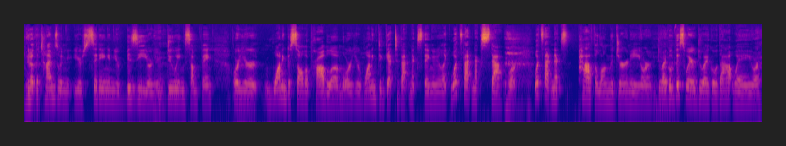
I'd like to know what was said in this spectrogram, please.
you yeah. know, the times when you're sitting and you're busy or you're doing something or uh-huh. you're wanting to solve a problem or you're wanting to get to that next thing and you're like what's that next step or what's that next path along the journey? Or do yeah. i go this way or do i go that way? Or yeah.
